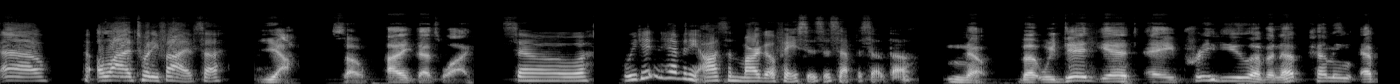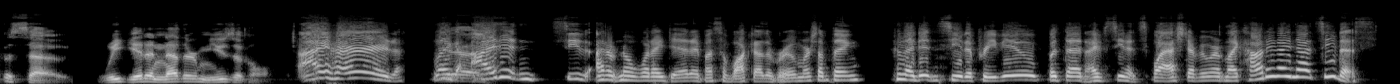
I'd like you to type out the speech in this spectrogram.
Oh, a lot of 25s, huh? yeah. So I think that's why. So we didn't have any awesome Margo faces this episode, though. No. But we did get a preview of an upcoming episode. We get another musical. I heard. Like Yes. I didn't see. I don't know what I did. I must have walked out of the room or something because I didn't see the preview. But then I've seen it splashed everywhere. I'm like, how did I not see this?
